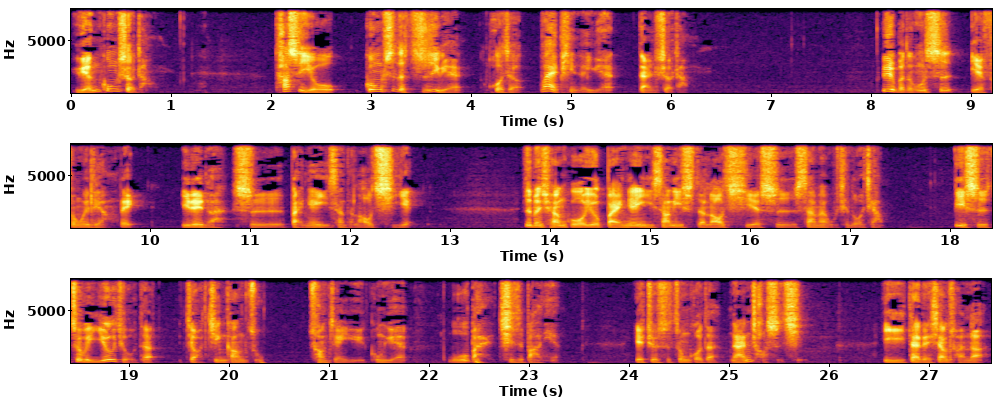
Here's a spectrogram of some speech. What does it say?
员工社长，他是由公司的职员或者外聘人员担任社长。日本的公司也分为两类，一类呢是百年以上的老企业，日本全国有百年以上历史的老企业是三万五千多家。历史最为悠久的叫金刚组，创建于公元五百七十八年，也就是中国的南朝时期，已代代相传了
